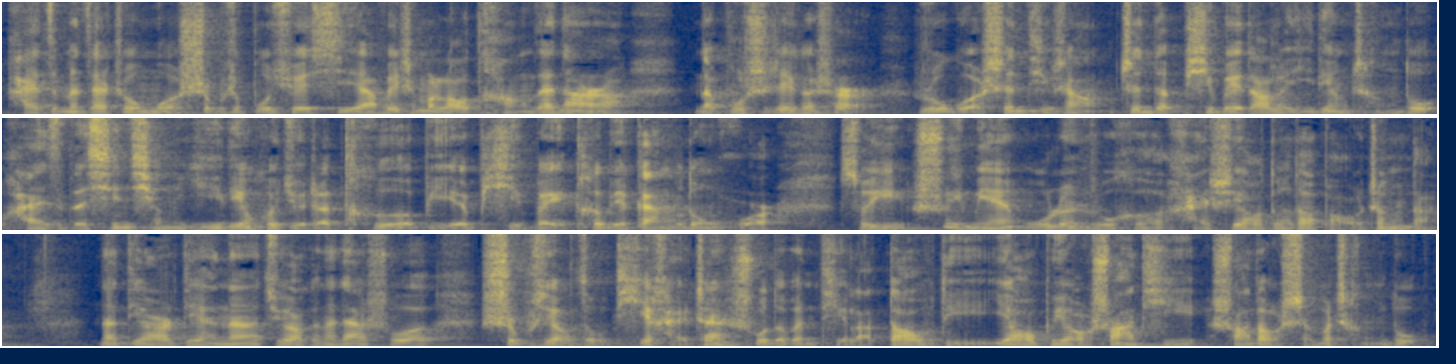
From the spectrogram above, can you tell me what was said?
孩子们在周末是不是不学习啊？为什么老躺在那儿啊？那不是这个事儿。如果身体上真的疲惫到了一定程度，孩子的心情一定会觉得特别疲惫，特别干不动活儿。所以睡眠无论如何还是要得到保证的。那第二点呢，就要跟大家说，是不是要走题海战术的问题了？到底要不要刷题，刷到什么程度？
